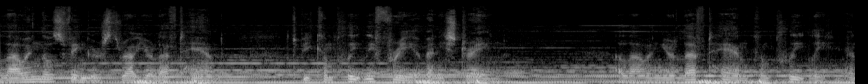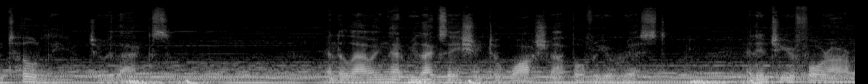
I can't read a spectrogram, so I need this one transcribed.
Allowing those fingers throughout your left hand to be completely free of any strain, allowing your left hand completely and totally to relax, and allowing that relaxation to wash up over your wrist and into your forearm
